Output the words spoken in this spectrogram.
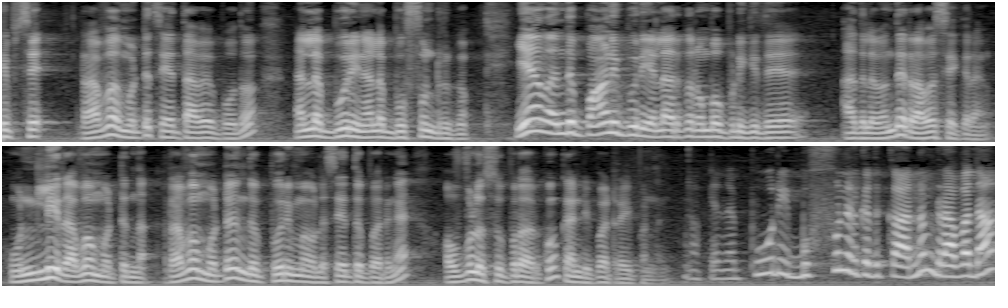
டிப்ஸே ரவை மட்டும் சேர்த்தாவே போதும். நல்ல பூரி நல்ல புஃப்னு இருக்கும். ஏன் வந்து பானிபூரி எல்லாருக்கும் ரொம்ப பிடிக்குது? அதில் வந்து ரவை சேர்க்குறாங்க. ஒன்லி ரவை மட்டும்தான். ரவை மட்டும் இந்த பூரி மாவில் சேர்த்து பாருங்கள் அவ்வளோ சூப்பராக இருக்கும். கண்டிப்பாக ட்ரை பண்ணுங்க. ஓகே அந்த பூரி புஃப்னு இருக்கிறதுக்கு காரணம் ரவை தான்.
